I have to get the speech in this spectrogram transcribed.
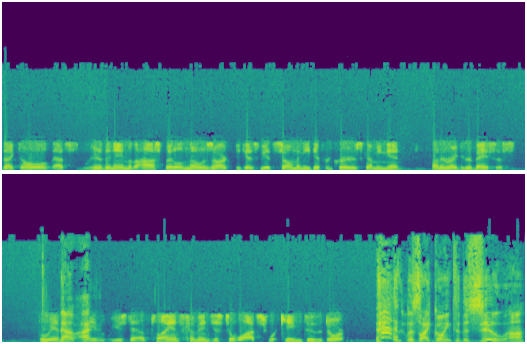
like the whole. That's you know the name of the hospital, Noah's Ark, because we had so many different critters coming in on a regular basis. We, had, Now, I- we used to have clients come in just to watch what came through the door. it was like going to the zoo, huh?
